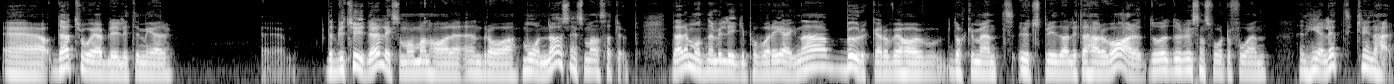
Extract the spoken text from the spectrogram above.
Eh, där tror jag blir lite mer Eh, Eh, det blir tydligare liksom om man har en bra molnlösning som man har satt upp. Däremot när vi ligger på våra egna burkar och vi har dokument utspridda lite här och var, då är det liksom svårt att få en, en helhet kring det här.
